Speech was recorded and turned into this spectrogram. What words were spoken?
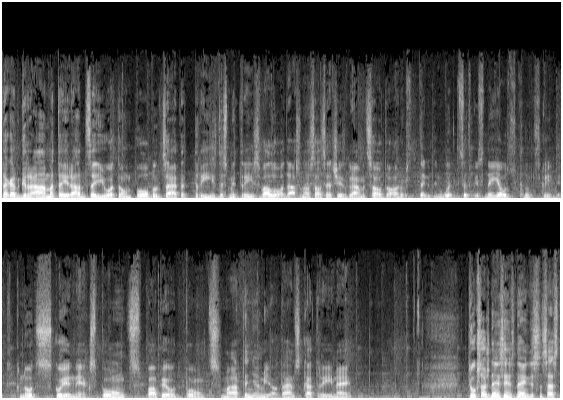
Tagad grāmata ir atzējota un publicēta 33 valodās. Nosauciet šīs grāmatas autoru. Tagad ļoti es nejaucu Knuts Skujnieks. Knuts Skujnieks. Punkts, papildu punkts Mārtiņam. Jautājums Katrīnai. 1996.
